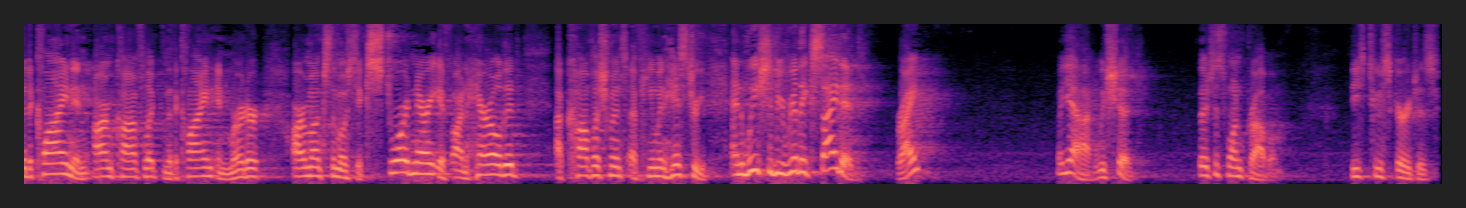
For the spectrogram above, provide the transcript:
the decline in armed conflict and the decline in murder are amongst the most extraordinary, if unheralded, accomplishments of human history. And we should be really excited, right? Well, yeah, we should. There's just one problem. These two scourges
